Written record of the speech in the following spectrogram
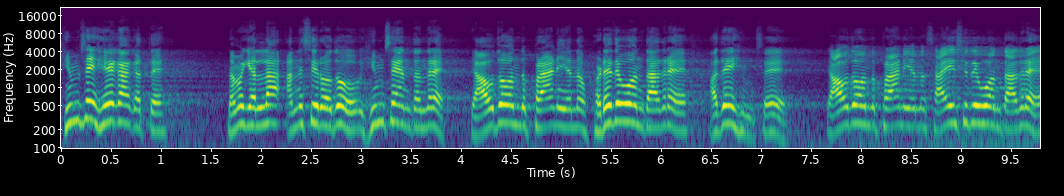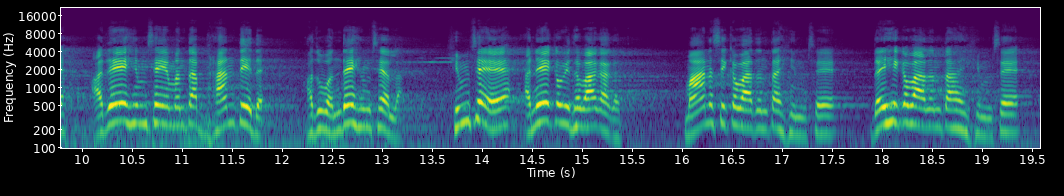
ಹಿಂಸೆ ಹೇಗಾಗತ್ತೆ? ನಮಗೆಲ್ಲ ಅನಿಸಿರೋದು ಹಿಂಸೆ ಅಂತಂದರೆ ಯಾವುದೋ ಒಂದು ಪ್ರಾಣಿಯನ್ನು ಹೊಡೆದೆವು ಅಂತಾದರೆ ಅದೇ ಹಿಂಸೆ. ಯಾವುದೋ ಒಂದು ಪ್ರಾಣಿಯನ್ನು ಸಾಯಿಸಿದೆವು ಅಂತಾದರೆ ಅದೇ ಹಿಂಸೆ ಎಂಬಂಥ ಭ್ರಾಂತಿ ಇದೆ. ಅದು ಒಂದೇ ಹಿಂಸೆ ಅಲ್ಲ. ಹಿಂಸೆ ಅನೇಕ ವಿಧವಾಗತ್ತೆ ಮಾನಸಿಕವಾದಂಥ ಹಿಂಸೆ ದೈಹಿಕವಾದಂತಹ ಹಿಂಸೆ,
